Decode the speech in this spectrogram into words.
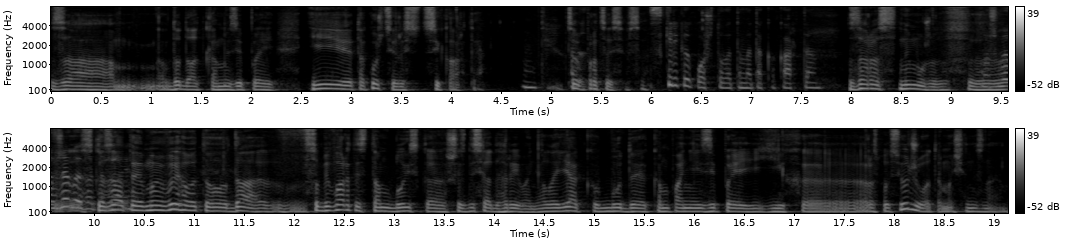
за додатками ZPay і також через ці карти. Це в процесі все. Скільки коштуватиме така карта? Зараз не можу с- Тож ви вже сказати. Ми виготовили, да, собівартість там близько 60 гривень. Але як буде компанія EasyPay їх е, розповсюджувати, ми ще не знаємо.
